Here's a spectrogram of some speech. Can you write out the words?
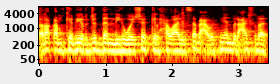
رقم كبير جدا اللي هو يشكل حوالي 7.2 بالعشرة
